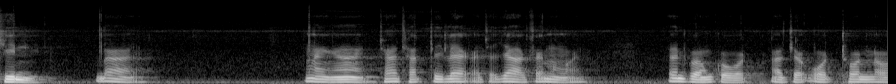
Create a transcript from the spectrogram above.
ชินได้ ง่ายๆถ้าชัดทีแรกอาจจะยากสักหน่อยเรื่องความโกรธอาจจะอดทนเอา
